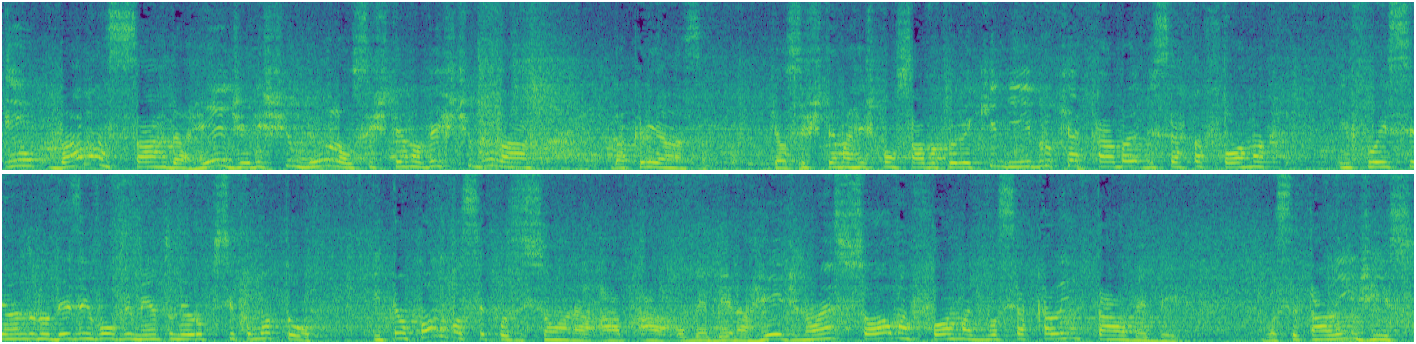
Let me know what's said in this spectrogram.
e o balançar da rede ele estimula o sistema vestibular da criança, que é o sistema responsável pelo equilíbrio que acaba, de certa forma, influenciando no desenvolvimento neuropsicomotor. Então, quando você posiciona a, a, o bebê na rede, não é só uma forma de você acalentar o bebê. Você está além disso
